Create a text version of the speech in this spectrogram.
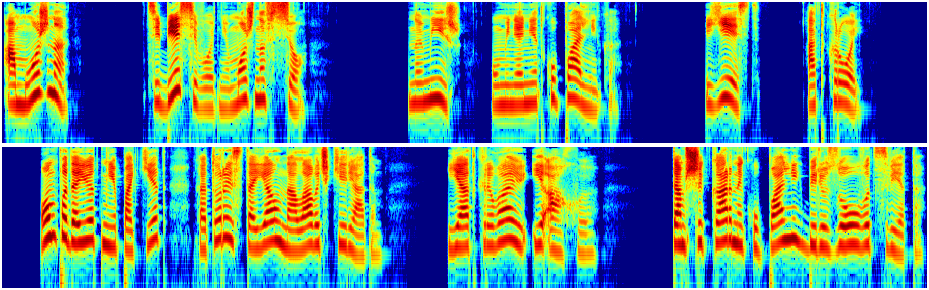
«А можно?» Тебе сегодня можно все. Но, Миш, у меня нет купальника. Есть. Открой. Он подает мне пакет, который стоял на лавочке рядом. Я открываю и ахую. Там шикарный купальник бирюзового цвета.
